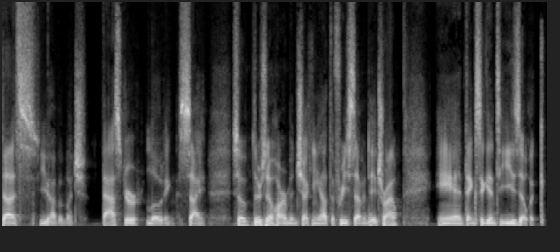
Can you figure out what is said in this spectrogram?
Thus, you have a much faster loading site. So there's no harm in checking out the free seven day trial. And thanks again to Ezoic.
